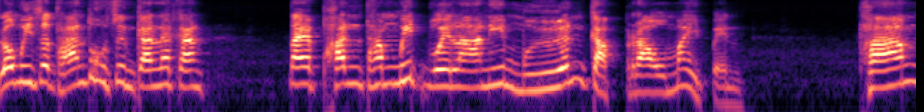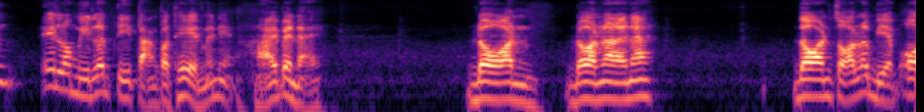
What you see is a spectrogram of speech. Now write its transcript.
เรามีสถานทูตซึ่งกันและกัน แต่พันธมิตรเวลานี้เหมือนกับเราไม่เป็น ถาม เอ๊ะเรามีรัฐมนตรีต่างประเทศไหมเนี่ย หายไปไหน ดอน ดอนอะไรนะ ดอนสอนระเบียบอ๋อ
